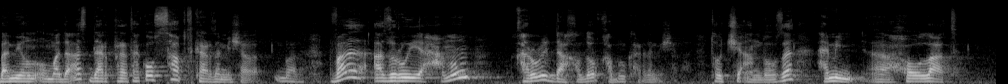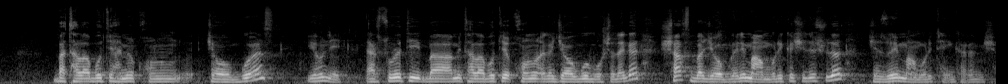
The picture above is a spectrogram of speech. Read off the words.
به میان آمده است در پروتکل ثبت کرده می شود. بله. و از روی همون قرار داخلدار قبول کرده می شود. تا چه اندازه؟ همین حالت به طلبات همین قانون جوابگو است. یعنی در صورتی به همین طلبات قانون اگر جوابگو باشد اگر شخص به جوابگاری ماموری کشیده شده جزای ماموری تعیین کرده میشه.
